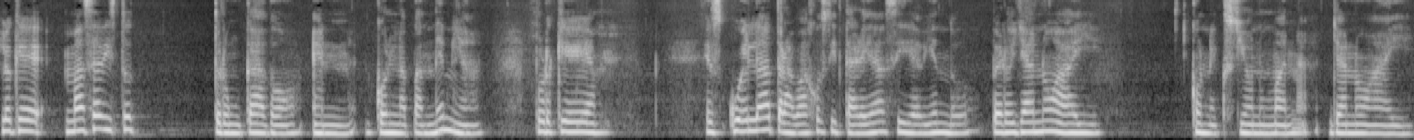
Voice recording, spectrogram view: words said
Lo que más se ha visto truncado en, con la pandemia, porque escuela, trabajos y tareas sigue habiendo, pero ya no hay conexión humana, ya no hay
